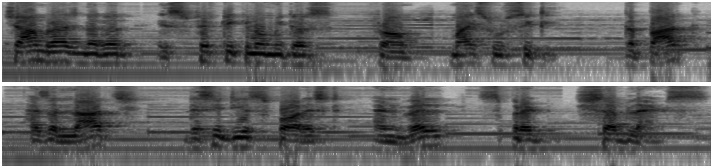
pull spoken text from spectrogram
Chamrajnagar is 50 kilometers from Mysore city. The park has a large deciduous forest and well spread shrublands.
